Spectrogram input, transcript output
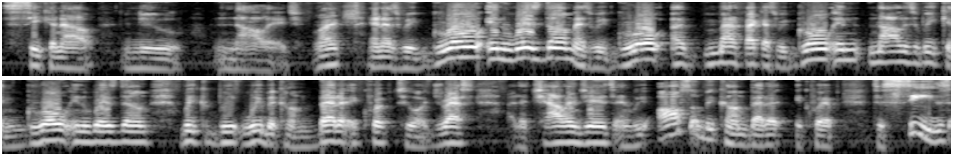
seeking out new knowledge, right? And as we grow in wisdom, as we grow, a matter of fact, as we grow in knowledge, we can grow in wisdom. We we, we become better equipped to address uh, the challenges, and we also become better equipped to seize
